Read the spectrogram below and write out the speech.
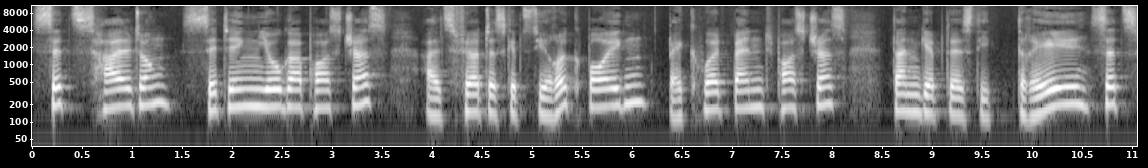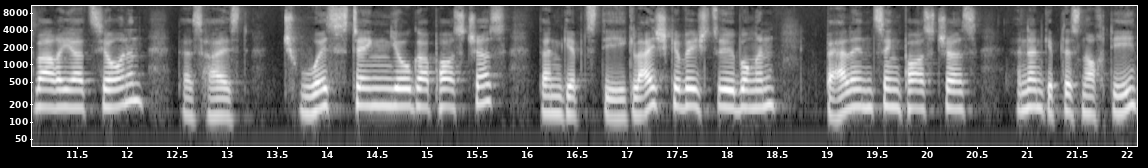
Sitzhaltung, Sitting Yoga Postures. Als viertes gibt es die Rückbeugen, Backward Bend Postures. Dann gibt es die Drehsitzvariationen, das heißt Twisting Yoga Postures. Dann gibt es die Gleichgewichtsübungen, Balancing Postures. Und dann gibt es noch die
